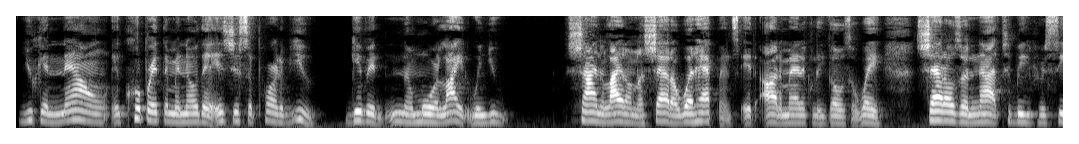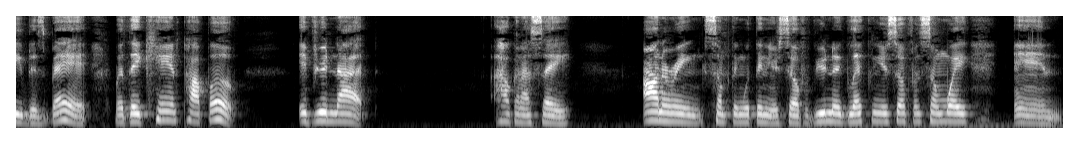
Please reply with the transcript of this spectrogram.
you can now incorporate them and know that it's just a part of you. Give it you know more light when you shine a light on a shadow, what happens? It automatically goes away. Shadows are not to be perceived as bad, but they can pop up if you're not, how can I say, honoring something within yourself. If you're neglecting yourself in some way and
